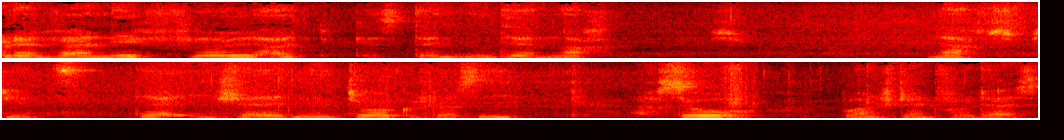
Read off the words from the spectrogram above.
Oliver Neufville hat gestern in der Nacht Nachtspiels der entscheidenden Tor geschossen. Ach so, Bornstein fuhr das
